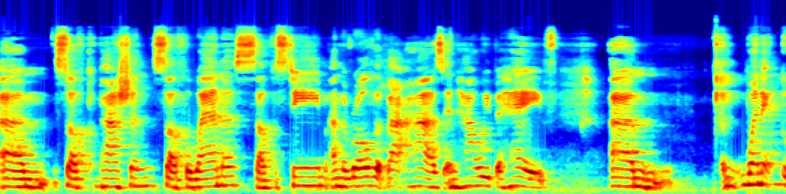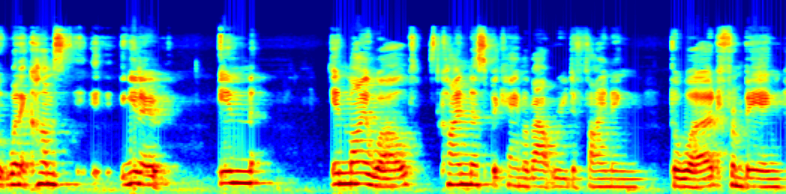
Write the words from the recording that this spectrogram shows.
um, self compassion, self awareness, self esteem, and the role that that has in how we behave. Um, when it when it comes, you know, in in my world, kindness became about redefining the word from being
